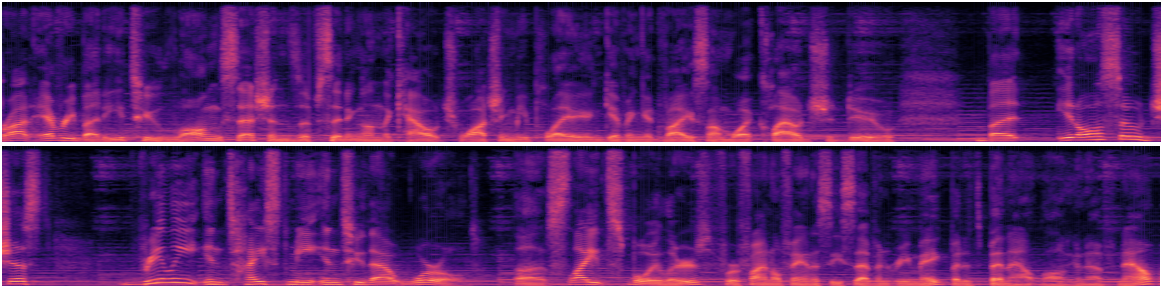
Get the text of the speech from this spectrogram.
brought everybody to long sessions of sitting on the couch watching me play and giving advice on what Cloud should do. But it also just really enticed me into that world. Uh, slight spoilers for Final Fantasy VII Remake, but it's been out long enough now.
